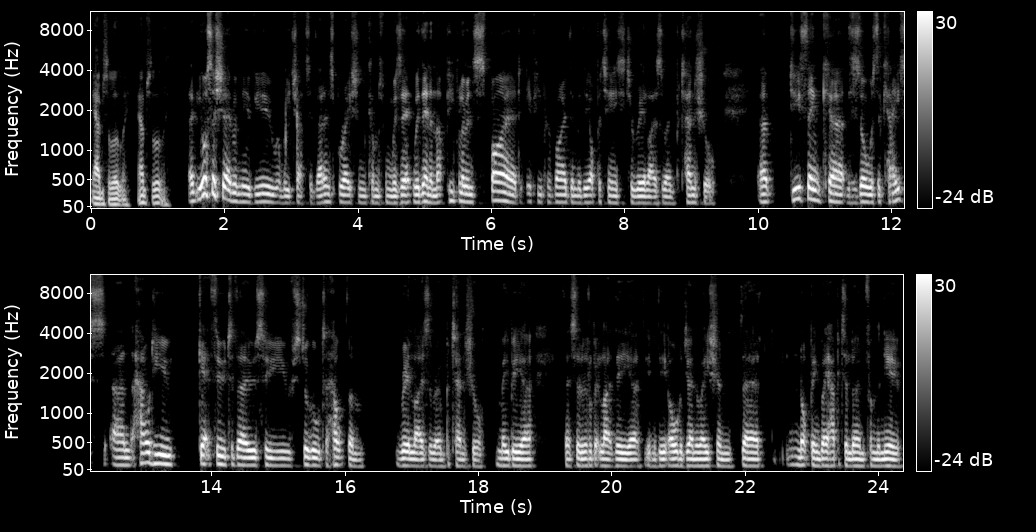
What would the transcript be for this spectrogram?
Absolutely, absolutely. And you also shared with me a view when we chatted that inspiration comes from within, and that people are inspired if you provide them with the opportunity to realize their own potential. Uh, do you think uh, this is always the case? And how do you get through to those who you struggle to help them realize their own potential? Maybe uh, that's a little bit like the uh, you know the older generation; they're not being very happy to learn from the new.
